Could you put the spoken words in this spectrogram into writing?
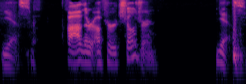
Yes, father of her children. Yes,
